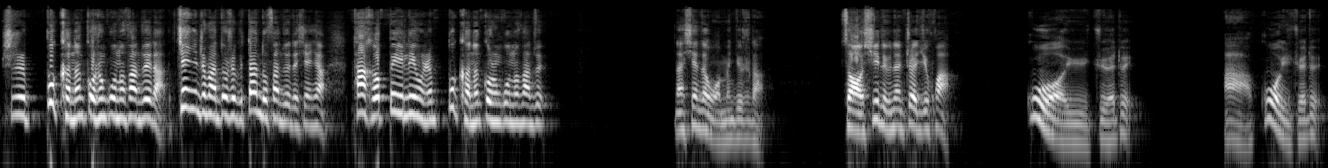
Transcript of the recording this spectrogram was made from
是不可能构成共同犯罪的。间接正犯都是个单独犯罪的现象，他和被利用人不可能构成共同犯罪。那现在我们就知道，早期理论这句话过于绝对啊，过于绝对。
